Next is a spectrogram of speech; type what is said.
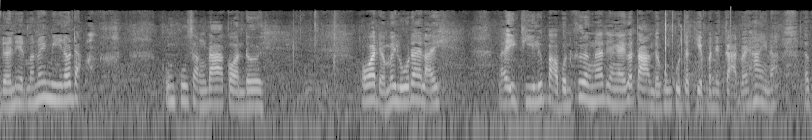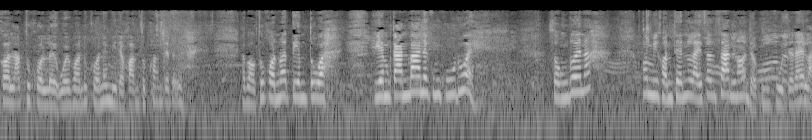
เดี๋ยวเน็ตมันไม่มีแล้วดักคุณครูสั่งดาก่อนเลย เพราะว่าเดี๋ยวไม่รู้ได้ไรไรอีกทีหรือเปล่าบนเครื่องนะยังไงก็ตามเดี๋ยวคุณครูจะเก็บบรรยากาศไว้ให้นะ แล้วก็รักทุกคนเลยอวยพรทุกคนให้มีแต่ความสุขความเจริญแล้วบอกทุกคนว่าเตรียมตัว เตรียมการบ้านให้คุณครูด้วย ส่งด้วยนะว่ามีคอนเทนต์อะไรสั้นๆเนาะเดี๋ยวคุณครูจะได้ไล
